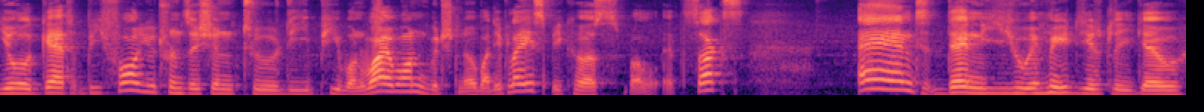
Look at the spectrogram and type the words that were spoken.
you'll get before you transition to the P1Y1, which nobody plays because, well, it sucks. And then you immediately go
